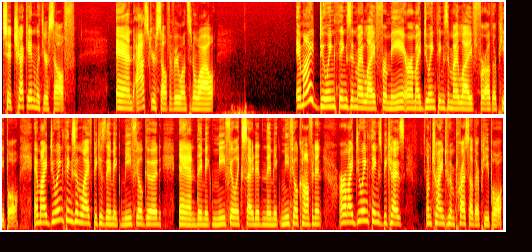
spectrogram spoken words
to check in with yourself and ask yourself every once in a while Am I doing things in my life for me or am I doing things in my life for other people? Am I doing things in life because they make me feel good and they make me feel excited and they make me feel confident? Or am I doing things because I'm trying to impress other people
